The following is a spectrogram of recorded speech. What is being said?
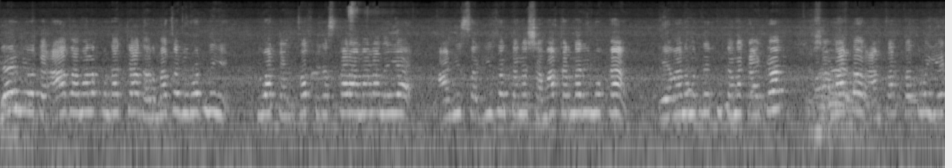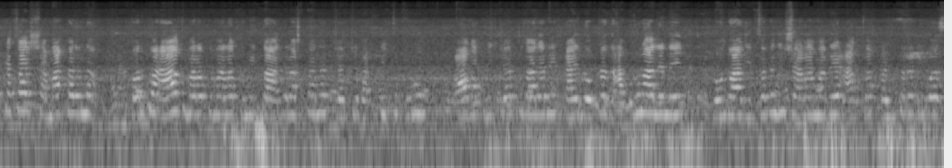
जय मिळवते. आज आम्हाला कुणाच्या धर्माचा विरोध नाही आहे किंवा त्यांचा तिरस्कार आम्हाला नाही आहे. आम्ही सगळीजण त्यांना क्षमा करणारी लोक आहे देवानं म्हटले तू त्यांना काय कर? क्षमा कर. आमचा तत्व एकच आहे क्षमा करणं. परंतु आज मला तुम्हाला तुम्ही इथं आलेला असताना चर्च भक्ती चुकवून आज आपली चर्च झाल्याने काही लोक घाबरून आले नाही परंतु आज इचलकरंजी शहरामध्ये आजचा पवित्र दिवस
